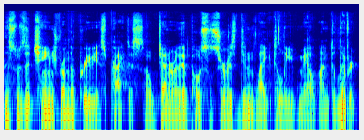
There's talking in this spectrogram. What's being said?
This was a change from the previous practice, so generally the Postal Service didn't like to leave mail undelivered.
